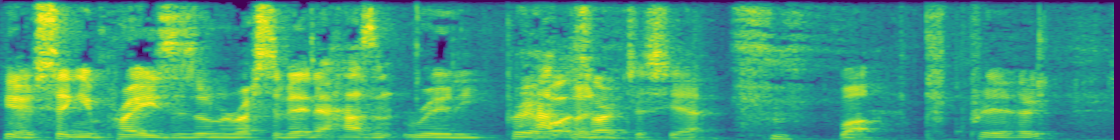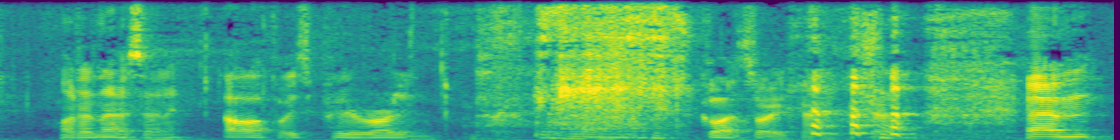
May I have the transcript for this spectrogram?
you know singing praises and the rest of it, and it hasn't really Priya happened sorry? just yet. what? Priya who? I don't know, Sonny. Oh, I thought it was Priya Rolling. Go on, sorry. Carry on, carry on. Um,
